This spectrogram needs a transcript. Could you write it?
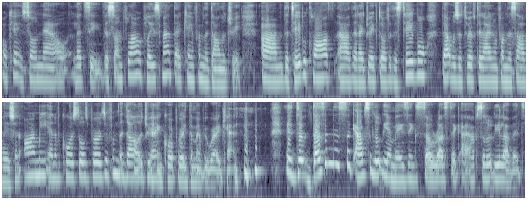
Okay, so now let's see the sunflower placemat that came from the Dollar Tree. Um, the tablecloth uh, that I draped over this table, that was a thrifted item from the Salvation Army. And of course, those birds are from the Dollar Tree. I incorporate them everywhere I can. doesn't this look absolutely amazing? So rustic. I absolutely love it.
